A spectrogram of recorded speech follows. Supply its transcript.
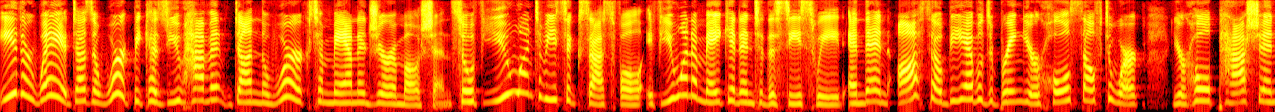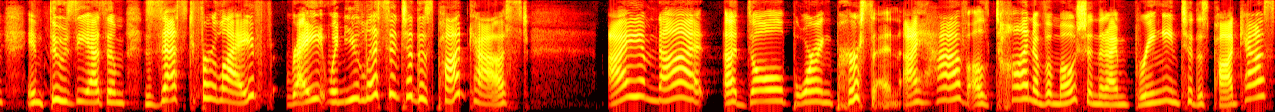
Either way, it doesn't work because you haven't done the work to manage your emotions. So, if you want to be successful, if you want to make it into the C suite and then also be able to bring your whole self to work, your whole passion, enthusiasm, zest for life, right? When you listen to this podcast, I am not a dull, boring person. I have a ton of emotion that I'm bringing to this podcast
